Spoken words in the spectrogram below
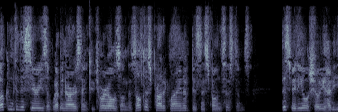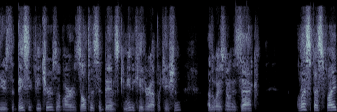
Welcome to this series of webinars and tutorials on the Zultys product line of business phone systems. This video will show you how to use the basic features of our Zultys Advanced Communicator application, otherwise known as ZAC. Unless specified,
